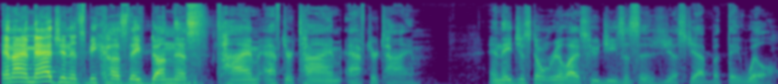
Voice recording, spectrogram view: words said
And I imagine it's because they've done this time after time after time. And they just don't realize who Jesus is just yet, but they will.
